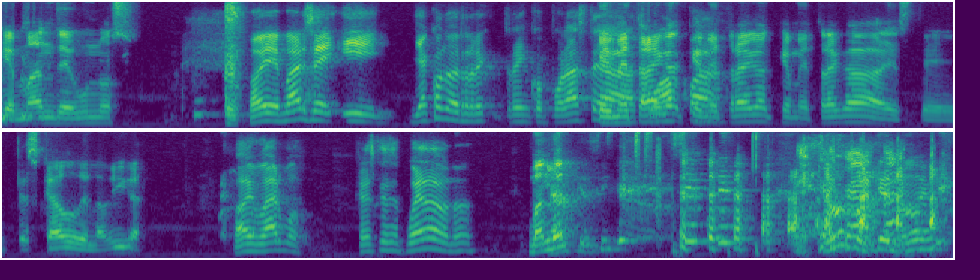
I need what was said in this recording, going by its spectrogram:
que mande unos. Oye, Marce, y ya cuando reincorporaste que me traiga, que me traiga, que me traiga este pescado de la viga. Ay, Marmo, ¿crees que se pueda o no? ¿Manda? que sí. no, ¿por qué no? Eh?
